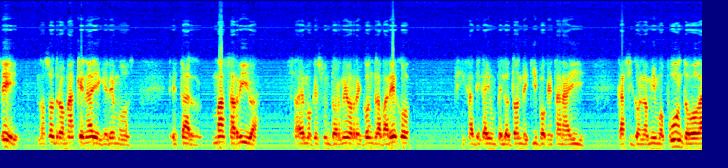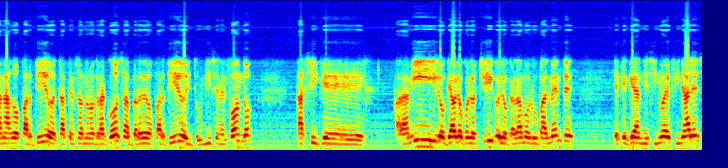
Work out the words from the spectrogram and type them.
Sí, nosotros más que nadie queremos estar más arriba. Sabemos que es un torneo recontra parejo. Fíjate que hay un pelotón de equipos que están ahí casi con los mismos puntos. Vos ganás dos partidos, estás pensando en otra cosa, perdés dos partidos y te hundís en el fondo. Así que para mí lo que hablo con los chicos y lo que hablamos grupalmente es que quedan 19 finales.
